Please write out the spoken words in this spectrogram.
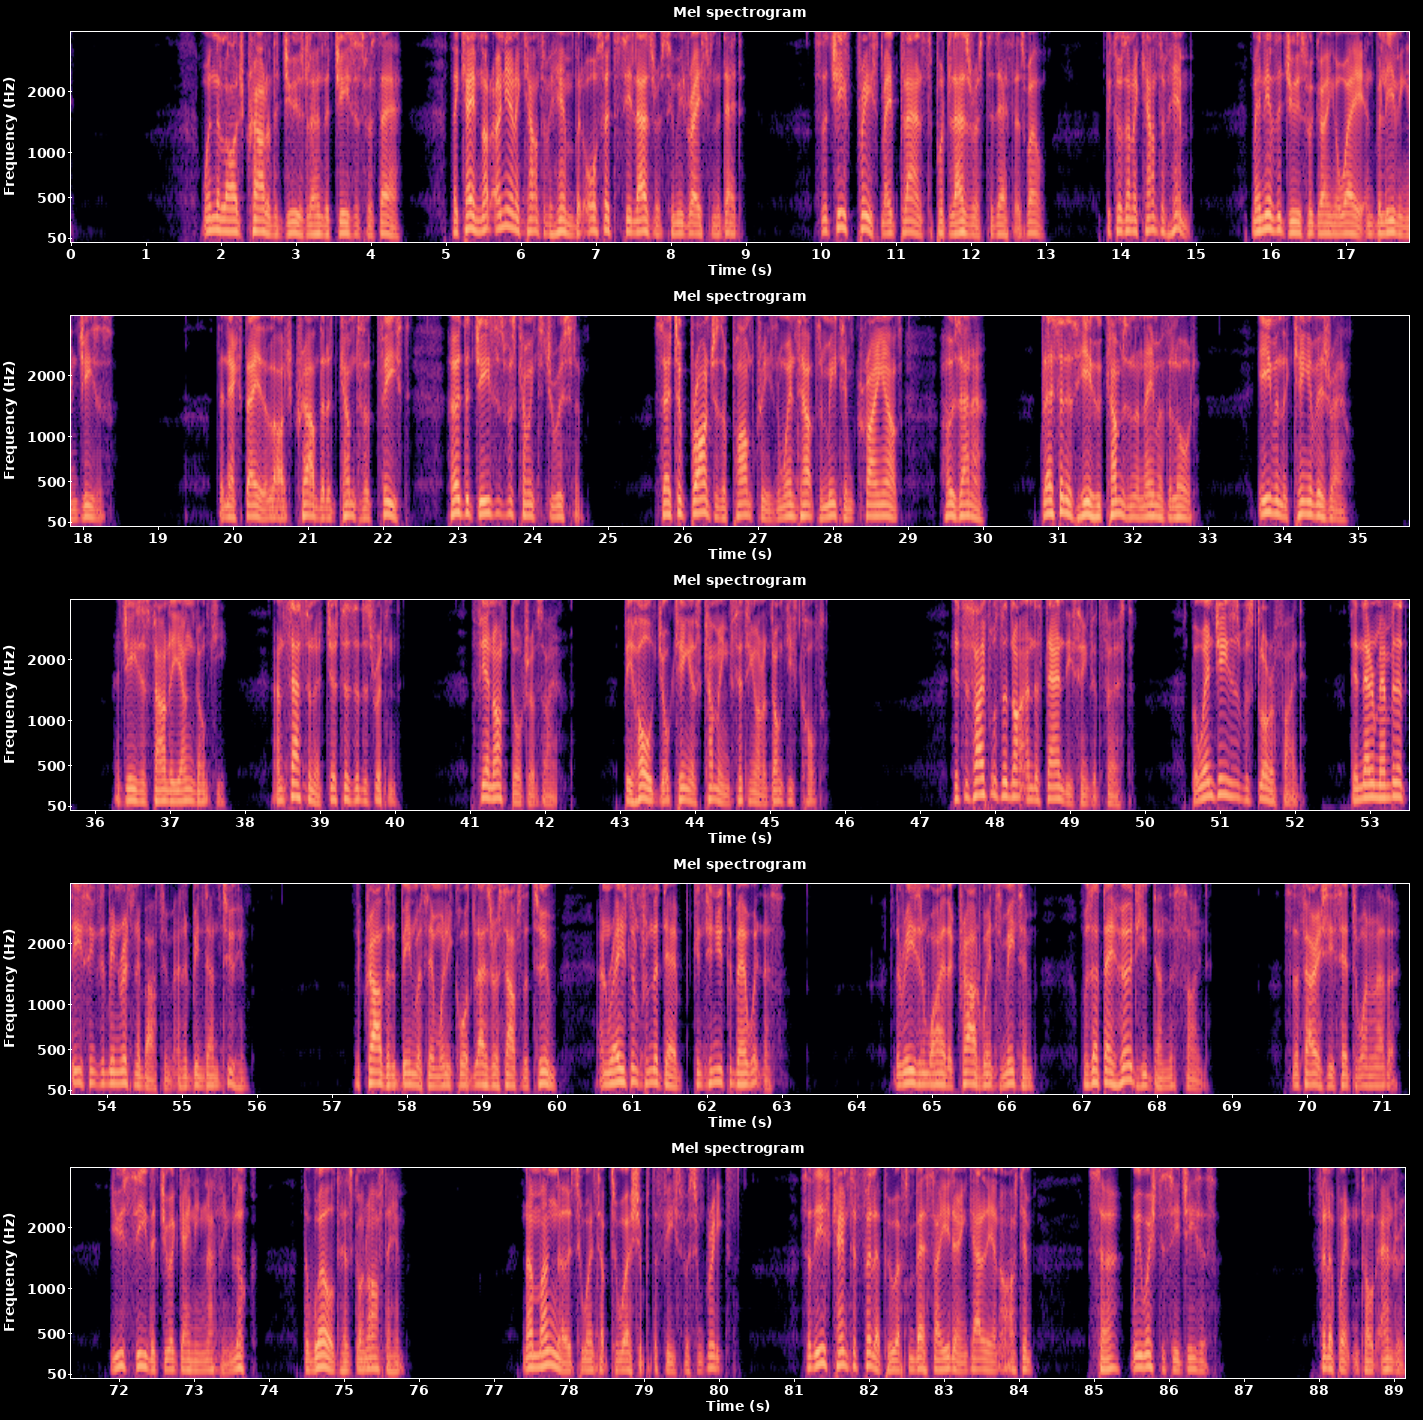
When the large crowd of the Jews learned that Jesus was there, they came not only on account of him, but also to see Lazarus, whom he'd raised from the dead. So the chief priest made plans to put Lazarus to death as well, because on account of him, many of the Jews were going away and believing in Jesus. The next day, the large crowd that had come to the feast heard that Jesus was coming to Jerusalem. So they took branches of palm trees and went out to meet him, crying out, Hosanna! Blessed is he who comes in the name of the Lord, even the King of Israel. And Jesus found a young donkey, and sat on it, just as it is written Fear not, daughter of Zion. Behold, your king is coming, sitting on a donkey's colt. His disciples did not understand these things at first, but when Jesus was glorified, then they remembered that these things had been written about him and had been done to him. The crowd that had been with him when he called Lazarus out of the tomb and raised him from the dead, continued to bear witness. The reason why the crowd went to meet him was that they heard he'd done this sign. So the Pharisees said to one another, You see that you are gaining nothing. Look, the world has gone after him. Now among those who went up to worship at the feast were some Greeks. So these came to Philip, who were from Bethsaida in Galilee, and asked him, Sir, we wish to see Jesus. Philip went and told Andrew.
